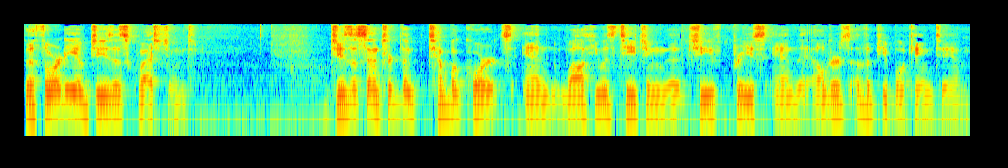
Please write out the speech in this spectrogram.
The authority of jesus questioned. Jesus entered the temple courts and while he was teaching the chief priests and the elders of the people came to him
